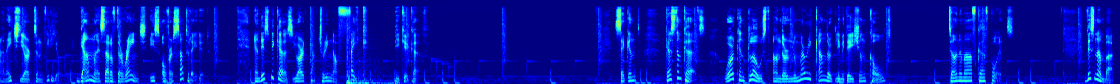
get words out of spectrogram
an HDR10 video. Gamma is out of the range, is oversaturated. And this because you are capturing a fake PQ curve. Second, custom curves work and enclosed under numeric under limitation called Tonemap curve points. This number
